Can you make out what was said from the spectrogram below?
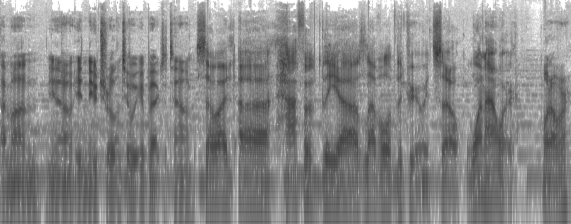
I'm on, you know, in neutral until we get back to town. So uh, uh, half of the uh, level of the druid. So one hour. One hour.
